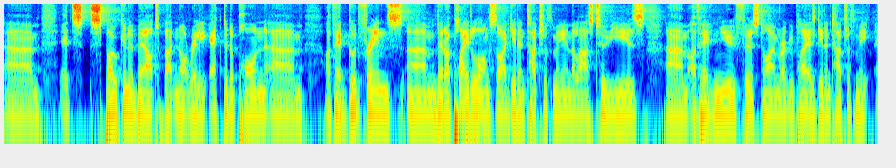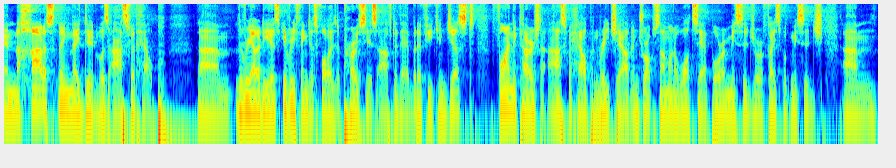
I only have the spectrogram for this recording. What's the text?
Um, it's spoken about, but not really acted upon. Um, I've had good friends um, that I played alongside get in touch with me in the last two years. Um, I've had new first time rugby players get in touch with me, and the hardest thing they did was ask for help. Um, the reality is everything just follows a process after that. But if you can just find the courage to ask for help and reach out and drop someone a WhatsApp or a message or a Facebook message, um,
